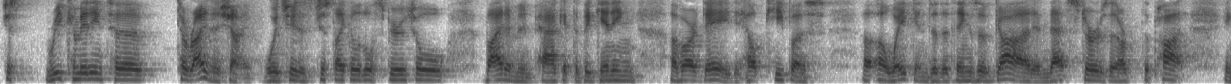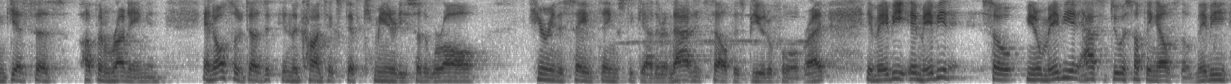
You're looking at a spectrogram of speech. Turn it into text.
just recommitting to to rise and shine which is just like a little spiritual vitamin pack at the beginning of our day to help keep us uh, awakened to the things of god and that stirs our, the pot and gets us up and running and and also does it in the context of community so that we're all hearing the same things together and that in itself is beautiful right? It may be it maybe it, so you know maybe it has to do with something else though. Maybe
